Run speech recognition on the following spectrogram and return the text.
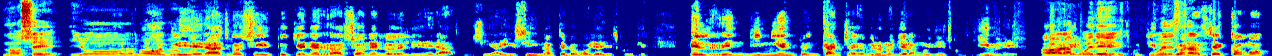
no sé, yo... No, no, yo no, liderazgo sí, tú tienes razón en lo del liderazgo, sí, ahí sí no te lo voy a discutir. El rendimiento en cancha de Bruno ya era muy discutible. Ahora pero puede, muy discutible. puede Yo no sé cómo,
